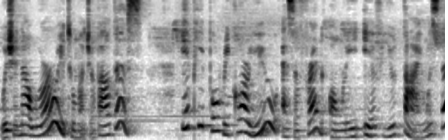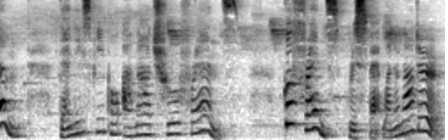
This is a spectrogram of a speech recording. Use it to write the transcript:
We should not worry too much about this. If people regard you as a friend only if you dine with them, then these people are not true friends. Good friends respect one another.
